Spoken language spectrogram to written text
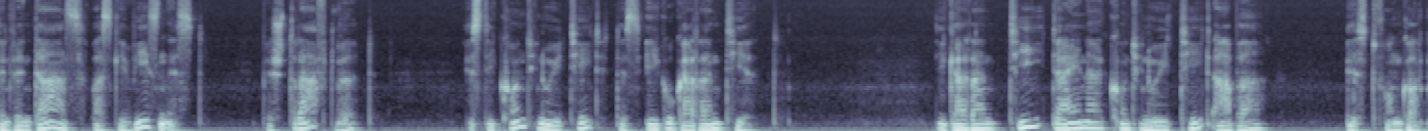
Denn wenn das, was gewesen ist, bestraft wird, ist die Kontinuität des Ego garantiert. Die Garantie deiner Kontinuität aber ist von Gott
